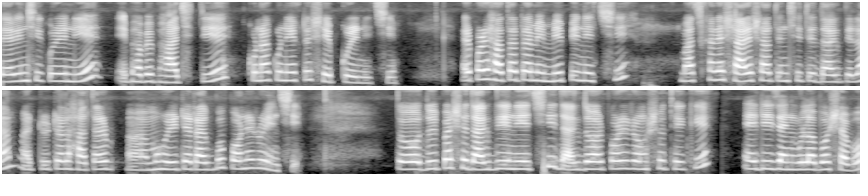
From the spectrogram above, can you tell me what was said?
দেড় ইঞ্চি করে নিয়ে এভাবে ভাঁজ দিয়ে কোনাকুনি একটা শেপ করে নিচ্ছি। এরপরে হাতাটা আমি মেপে নিচ্ছি। মাঝখানে সাড়ে সাত ইঞ্চিতে দাগ দিলাম আর টোটাল হাতার মুহুরিটা রাখব পনেরো ইঞ্চি। তো দুই পাশে দাগ দিয়ে নিয়েছি। দাগ দেওয়ার পরের অংশ থেকে এই ডিজাইনগুলো বসাবো।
